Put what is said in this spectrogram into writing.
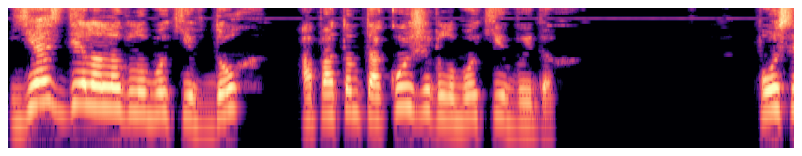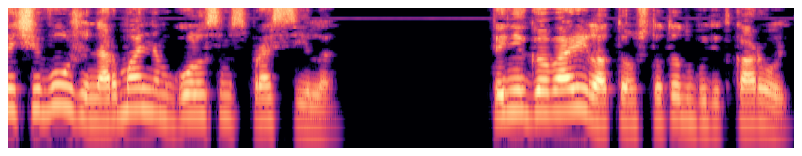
Я сделала глубокий вдох, а потом такой же глубокий выдох. После чего уже нормальным голосом спросила. Ты не говорил о том, что тот будет король?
